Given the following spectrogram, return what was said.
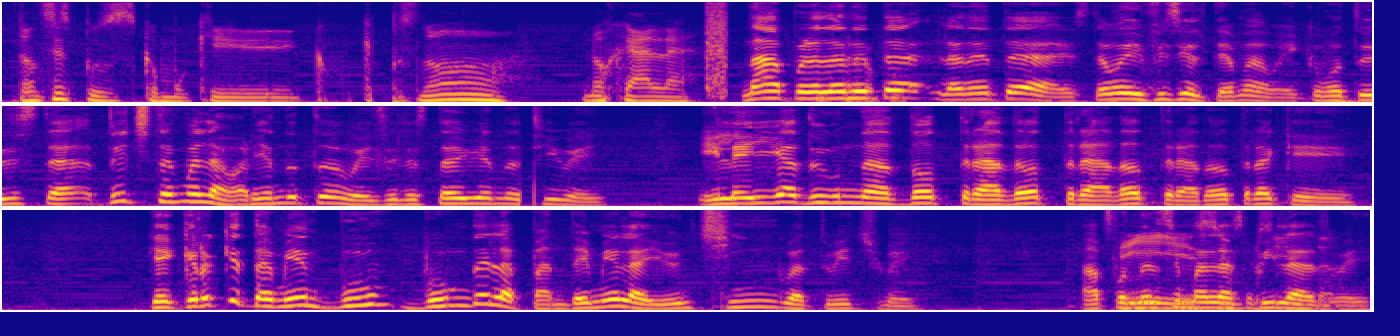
Entonces, pues como que, como que pues no, no jala. No, pero la Pero, neta, la neta, está muy difícil el tema, güey. Como tú dices, está, Twitch está malabareando todo, güey. Se lo está viviendo así, güey. Y le llega de una, dotra, dotra, dotra, dotra que... Que creo que también boom, boom de la pandemia le ayudó un chingo a Twitch, güey. A Sí, ponerse más las 100%. pilas, güey.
